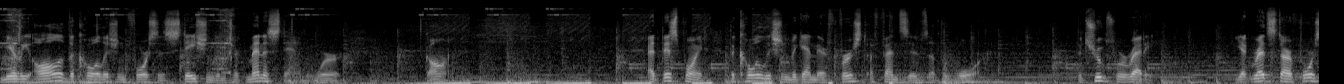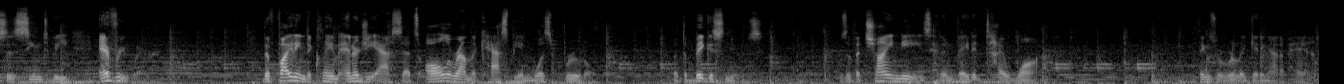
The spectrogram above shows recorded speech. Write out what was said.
Nearly all of the coalition forces stationed in Turkmenistan were gone. At this point, the coalition began their first offensives of the war. The troops were ready, yet Red Star forces seemed to be everywhere. The fighting to claim energy assets all around the Caspian was brutal. But the biggest news was that the Chinese had invaded Taiwan. Things were really getting out of hand.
